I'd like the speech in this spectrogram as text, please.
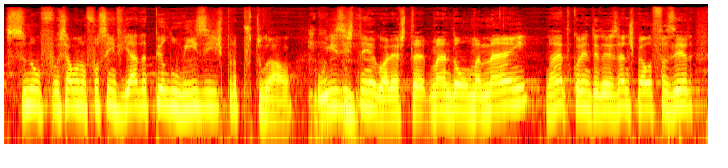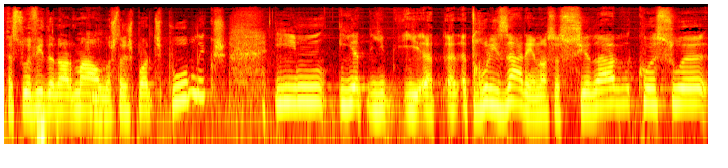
se, não fosse, se ela não fosse enviada pelo ISIS para Portugal. O ISIS tem agora esta. mandam uma mãe não é, de 42 anos para ela fazer a sua vida normal nos transportes públicos e, e, a- e a- a- aterrorizarem a nossa sociedade com a sua eh,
